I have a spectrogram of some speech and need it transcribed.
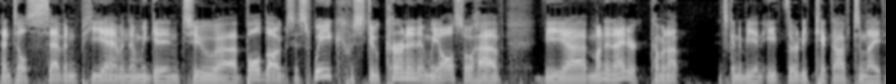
until 7 p.m. And then we get into uh, Bulldogs this week with Stu Kernan, and we also have the uh, Monday Nighter coming up. It's going to be an 8:30 kickoff tonight,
